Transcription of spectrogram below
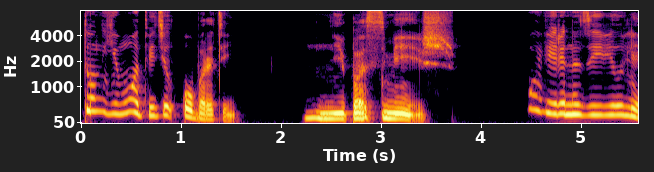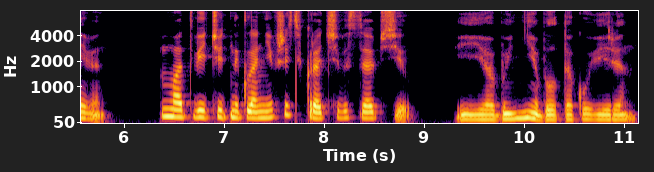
Тон ему ответил оборотень. «Не посмеешь», — уверенно заявил Левин. Матвей, чуть наклонившись, вкратчиво сообщил. «Я бы не был так уверен».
